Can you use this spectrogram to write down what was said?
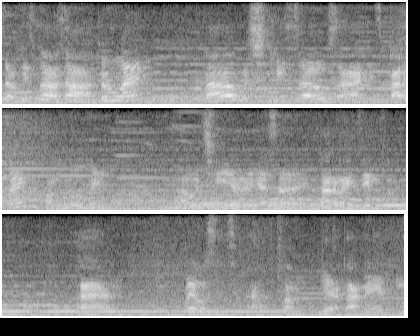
So his powers are Boomerang power, which he throws uh, his Batarang from the movie, uh, which he, uh, has a Batarang thing from. Um, where was it? Uh, from yeah, Batman. He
